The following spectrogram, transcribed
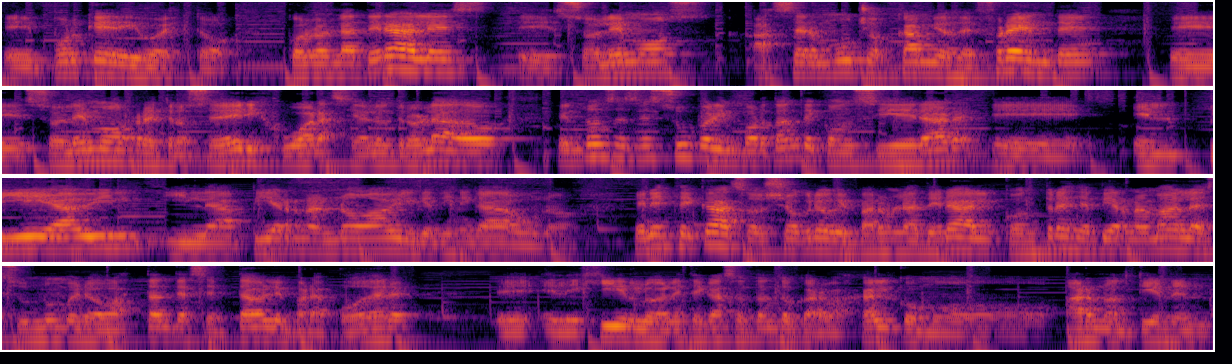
Eh, ¿Por qué digo esto? Con los laterales eh, solemos hacer muchos cambios de frente, eh, solemos retroceder y jugar hacia el otro lado. Entonces es súper importante considerar eh, el pie hábil y la pierna no hábil que tiene cada uno. En este caso yo creo que para un lateral con 3 de pierna mala es un número bastante aceptable para poder eh, elegirlo. En este caso tanto Carvajal como Arnold tienen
